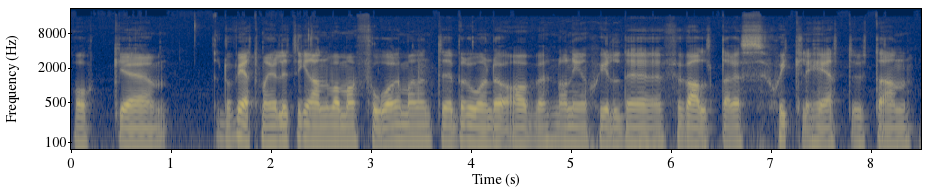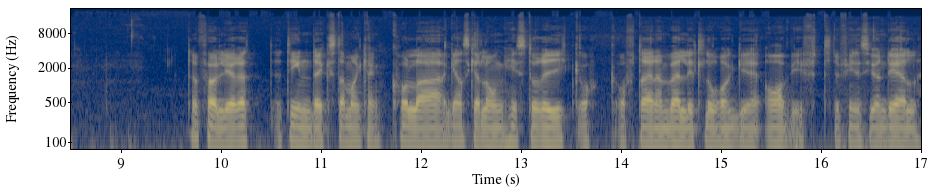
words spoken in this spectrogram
Och ehm, då vet man ju lite grann vad man får. Man är inte beroende av någon enskild eh, förvaltares skicklighet utan den följer ett, ett index där man kan kolla ganska lång historik och ofta är det en väldigt låg eh, avgift. Det finns ju en del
